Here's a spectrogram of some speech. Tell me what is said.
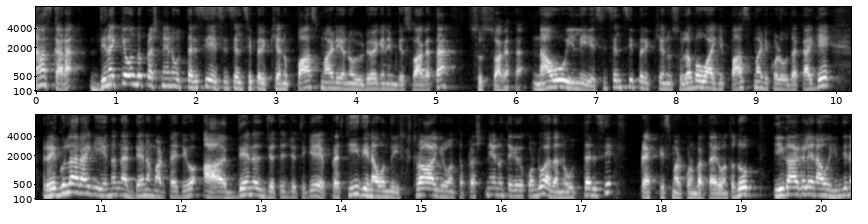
ನಮಸ್ಕಾರ. ದಿನಕ್ಕೆ ಒಂದು ಪ್ರಶ್ನೆಯನ್ನು ಉತ್ತರಿಸಿ ಎಸ್ ಎಸ್ ಎಲ್ ಸಿ ಪರೀಕ್ಷೆಯನ್ನು ಪಾಸ್ ಮಾಡಿ ಅನ್ನೋ ವಿಡಿಯೋಗೆ ನಿಮಗೆ ಸ್ವಾಗತ, ಸುಸ್ವಾಗತ. ನಾವು ಇಲ್ಲಿ ಎಸ್ ಎಸ್ ಎಲ್ ಸಿ ಪರೀಕ್ಷೆಯನ್ನು ಸುಲಭವಾಗಿ ಪಾಸ್ ಮಾಡಿಕೊಳ್ಳುವುದಕ್ಕಾಗಿ ರೆಗ್ಯುಲರ್ ಆಗಿ ಏನನ್ನ ಅಧ್ಯಯನ ಮಾಡ್ತಾ ಇದೆಯೋ ಆ ಅಧ್ಯಯನದ ಜೊತೆ ಜೊತೆಗೆ ಪ್ರತಿದಿನ ಒಂದು ಎಕ್ಸ್ಟ್ರಾ ಆಗಿರುವಂಥ ಪ್ರಶ್ನೆಯನ್ನು ತೆಗೆದುಕೊಂಡು ಅದನ್ನು ಉತ್ತರಿಸಿ ಪ್ರಾಕ್ಟೀಸ್ ಮಾಡ್ಕೊಂಡು ಬರ್ತಾ ಇರುವಂಥದ್ದು ಈಗಾಗಲೇ ನಾವು ಹಿಂದಿನ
